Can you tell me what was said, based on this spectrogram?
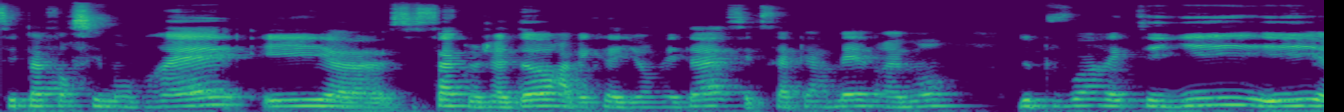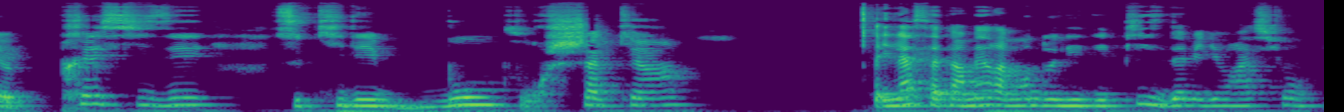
c'est pas forcément vrai et euh, c'est ça que j'adore avec la l'Ayurveda, c'est que ça permet vraiment de pouvoir étayer et euh, préciser ce qu'il est bon pour chacun. Et là, ça permet vraiment de donner des pistes d'amélioration.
